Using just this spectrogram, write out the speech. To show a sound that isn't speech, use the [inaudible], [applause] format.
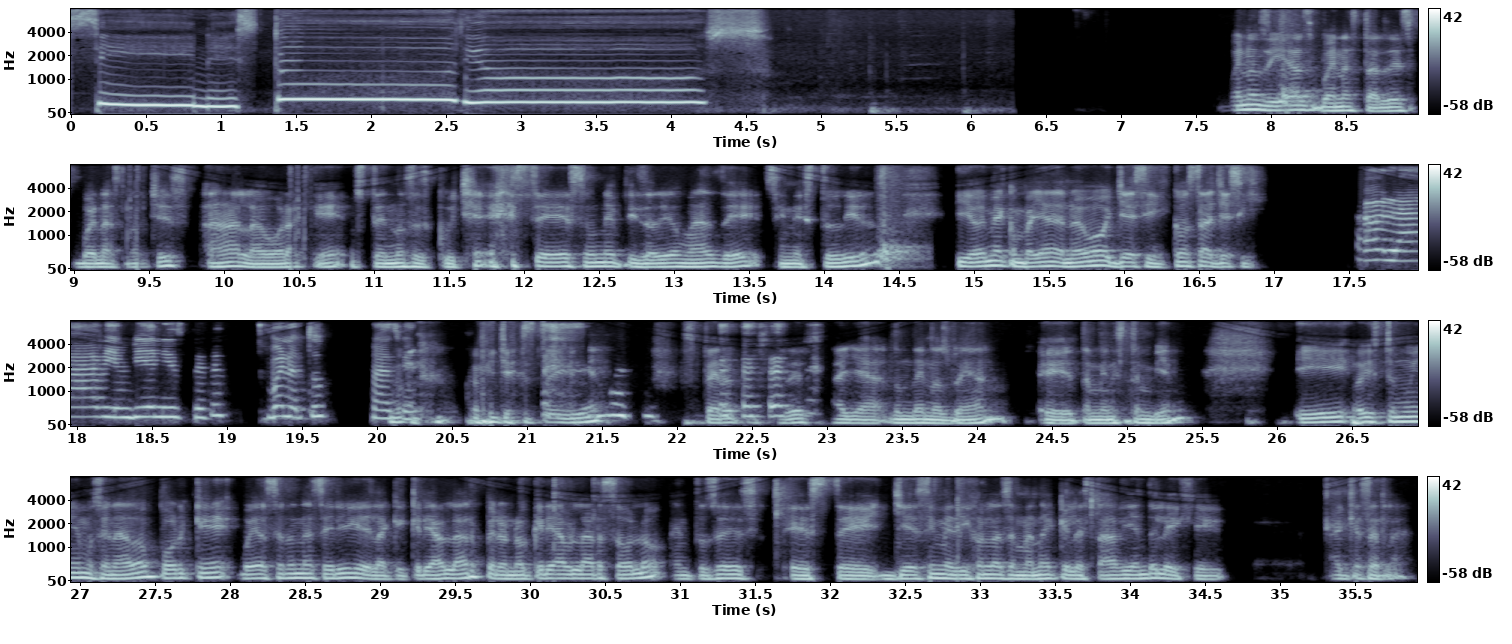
Sin estudios. Buenos días, buenas tardes, buenas noches a la hora que usted nos escuche. [laughs] Este es un episodio más de Sin Estudios y hoy me acompaña de nuevo Jesse. ¿Cómo estás, Jesse? Hola, bien, bien. ¿Y ustedes? Bueno, tú, más bien. [laughs] Yo estoy bien. Espero que ustedes allá donde nos vean eh, también estén bien. Y hoy estoy muy emocionado porque voy a hacer una serie de la que quería hablar, pero no quería hablar solo. Entonces, este Jesse me dijo en la semana que la estaba viendo y le dije, hay que hacerla.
